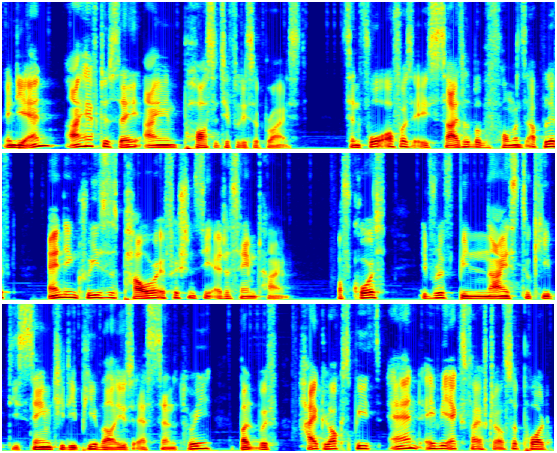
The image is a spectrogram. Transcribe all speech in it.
In the end, I have to say I am positively surprised. Zen 4 offers a sizable performance uplift and increases power efficiency at the same time. Of course, it would have been nice to keep the same TDP values as Zen 3, but with high clock speeds and AVX 512 support,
